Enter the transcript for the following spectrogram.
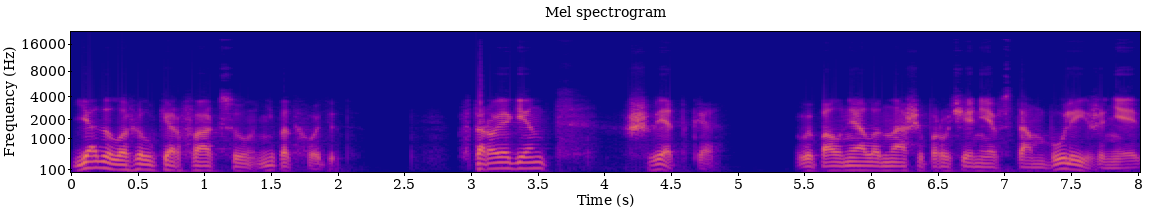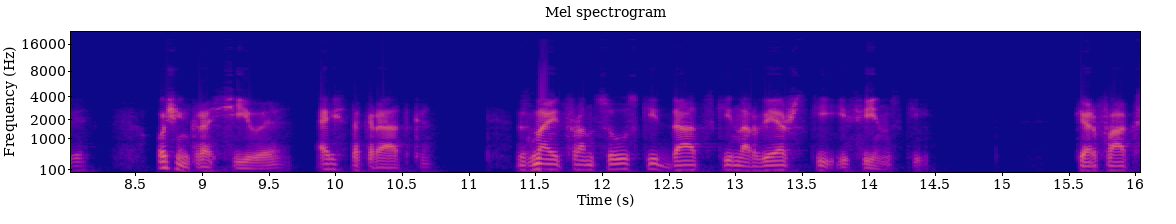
Я доложил Керфаксу, не подходит. Второй агент — шведка. Выполняла наши поручения в Стамбуле и Женеве. Очень красивая, аристократка. Знает французский, датский, норвежский и финский. Керфакс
